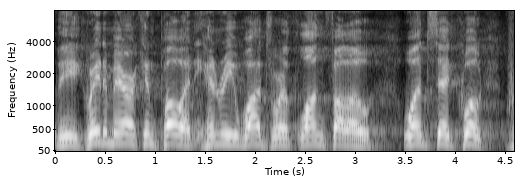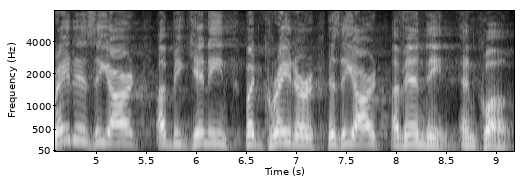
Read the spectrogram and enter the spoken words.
The great American poet Henry Wadsworth Longfellow once said, quote, great is the art of beginning, but greater is the art of ending, end quote.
